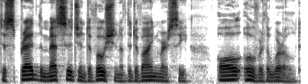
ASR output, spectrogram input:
to spread the message and devotion of the Divine Mercy all over the world.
